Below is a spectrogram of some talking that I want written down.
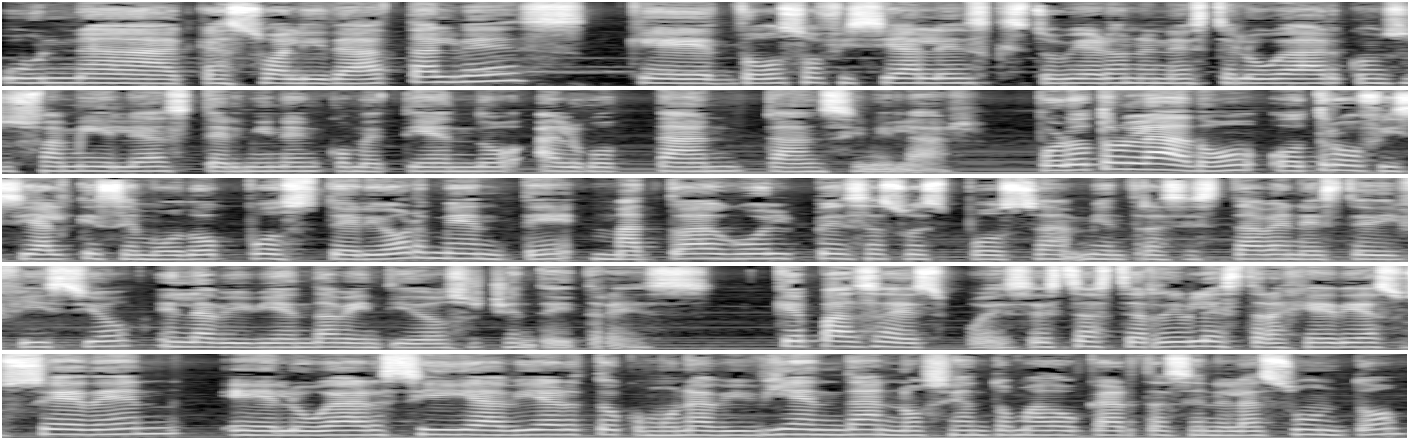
una casualidad tal vez que dos oficiales que estuvieron en este lugar con sus familias terminen cometiendo algo tan tan similar. Por otro lado, otro oficial que se mudó posteriormente mató a golpes a su esposa mientras estaba en este edificio en la vivienda 2283. ¿Qué pasa después? Estas terribles tragedias suceden, el lugar sigue abierto como una vivienda, no se han tomado cartas en el asunto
